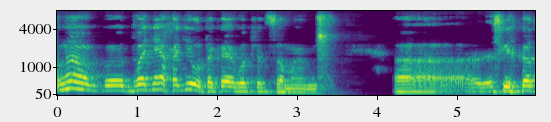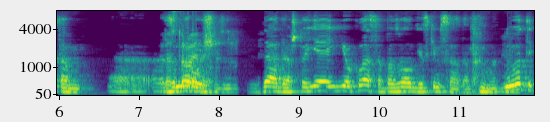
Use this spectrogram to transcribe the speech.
она э, два дня ходила такая вот это самая э, слегка там замороченная. Да, да, что я ее класс обозвал детским садом. Вот. Ну вот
